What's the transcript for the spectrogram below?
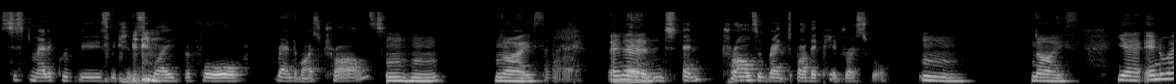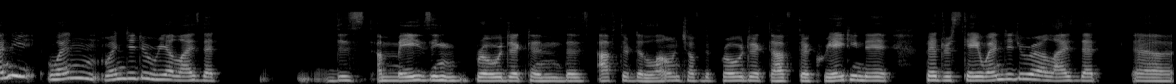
systematic reviews, which are displayed before randomized trials, Mhm. Nice. And and and trials are ranked by their Pedro score. Mm, nice. Yeah, and when when when did you realize that this amazing project and this after the launch of the project, after creating the Pedro scale, when did you realize that uh,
